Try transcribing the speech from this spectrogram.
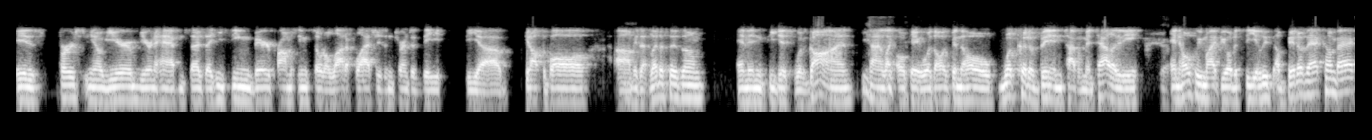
His first, you know, year, year and a half, and says that he seemed very promising. Showed a lot of flashes in terms of the the uh, get off the ball, um, his athleticism, and then he just was gone. You kind of like, okay, it was always been the whole what could have been type of mentality and hopefully might be able to see at least a bit of that come back.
